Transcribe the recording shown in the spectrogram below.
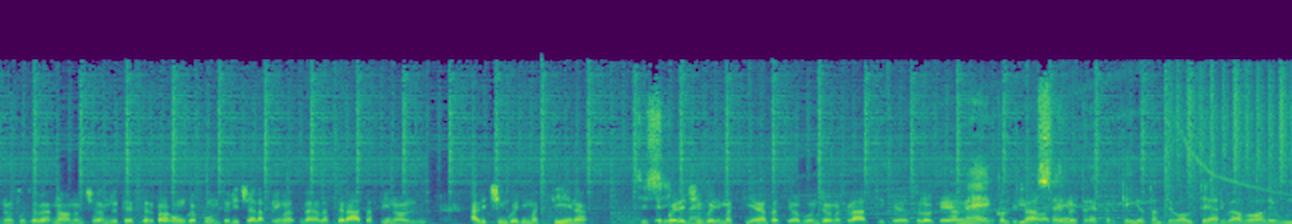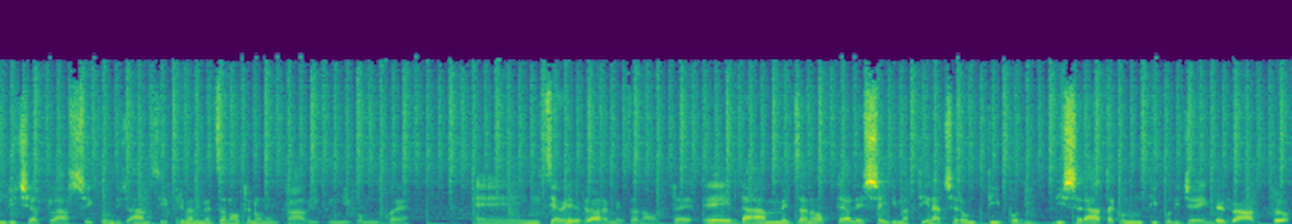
non so se no, non c'erano due tessere, però comunque appunto lì c'è la, prima, la, la serata fino al- alle 5 di mattina Sì, e sì, poi alle a me- 5 di mattina partiva Buongiorno Classic, solo che... A me colpiva capitava? Che sempre perché io tante volte arrivavo alle 11 al Classic, 11 anzi prima di mezzanotte non entravi, quindi comunque eh, iniziavi Sì, a entrare esatto. a mezzanotte e da mezzanotte alle 6 di mattina c'era un tipo di, di serata con un tipo di gente. Esatto.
